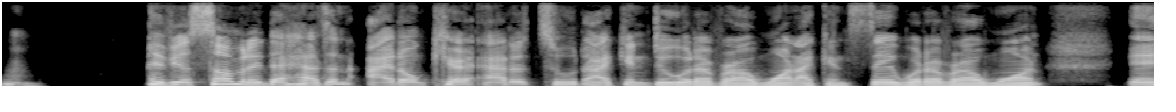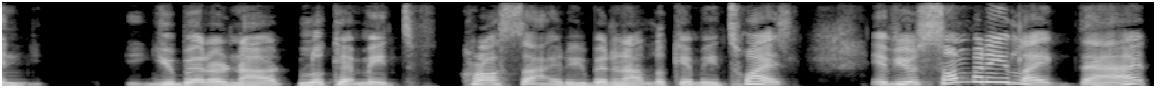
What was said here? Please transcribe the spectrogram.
hmm, if you're somebody that has an I don't care attitude, I can do whatever I want, I can say whatever I want, and you better not look at me cross-eyed you better not look at me twice. If you're somebody like that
